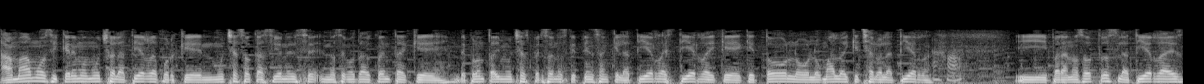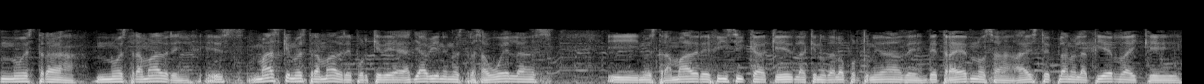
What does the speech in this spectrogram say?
amamos y queremos mucho a la tierra porque en muchas ocasiones eh, nos hemos dado cuenta de que de pronto hay muchas personas que piensan que la tierra es tierra y que, que todo lo, lo malo hay que echarlo a la tierra. Ajá. Y para nosotros la tierra es nuestra nuestra madre, es más que nuestra madre porque de allá vienen nuestras abuelas y nuestra madre física que es la que nos da la oportunidad de, traernos a, a este plano de la tierra y que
